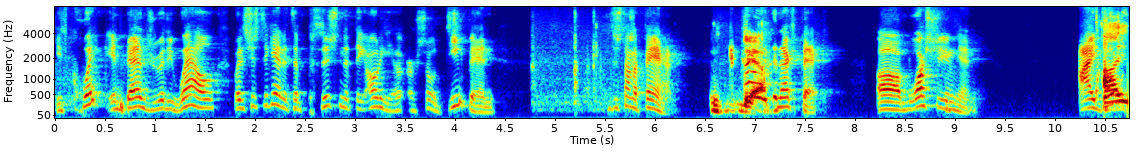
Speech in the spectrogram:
He's quick and bends really well, but it's just again it's a position that they already are so deep in. I'm just not a fan. Yeah. Like the next pick, um, Washington. I don't I,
